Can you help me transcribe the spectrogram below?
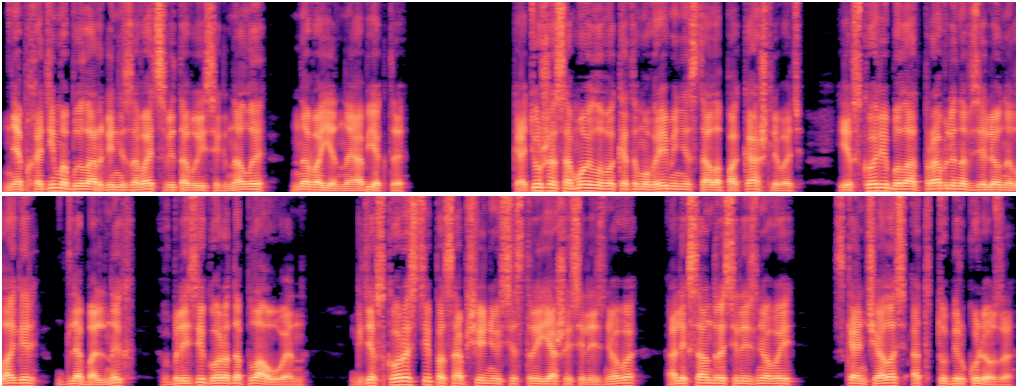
необходимо было организовать световые сигналы на военные объекты. Катюша Самойлова к этому времени стала покашливать и вскоре была отправлена в зеленый лагерь для больных вблизи города Плауэн, где в скорости, по сообщению сестры Яши Селезнева, Александра Селезневой, скончалась от туберкулеза.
